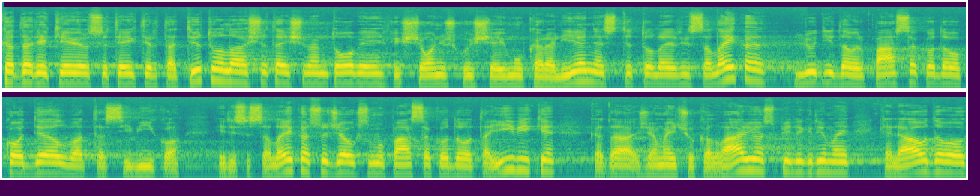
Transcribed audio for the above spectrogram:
kada reikėjo ir suteikti ir tą titulą šitai šventoviai, krikščioniškų šeimų karalienės titulą ir visą laiką liudydavo ir pasakodavo, kodėl va, tas įvyko. Ir jis visą laiką su džiaugsmu pasakodavo tą įvykį, kada žemaičių kalvarijos piligrimai keliaudavo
